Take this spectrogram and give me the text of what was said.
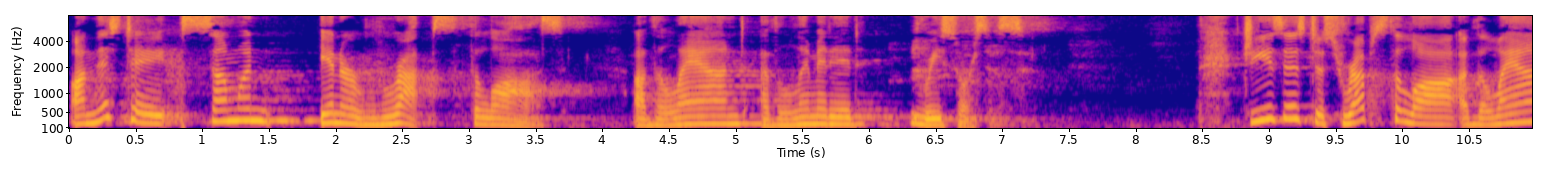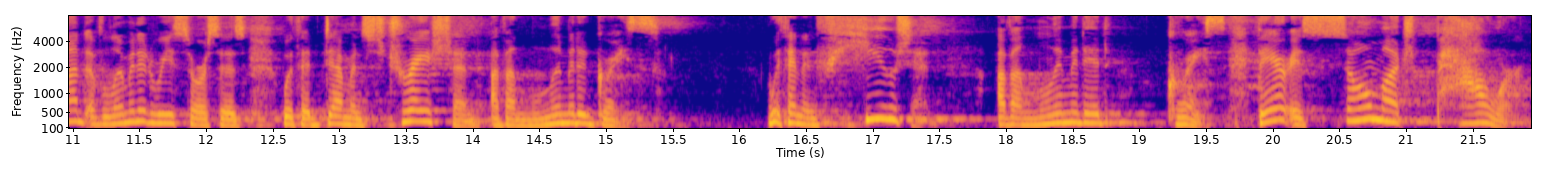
On this day, someone interrupts the laws of the land of limited resources. Jesus disrupts the law of the land of limited resources with a demonstration of unlimited grace, with an infusion of unlimited grace. There is so much power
